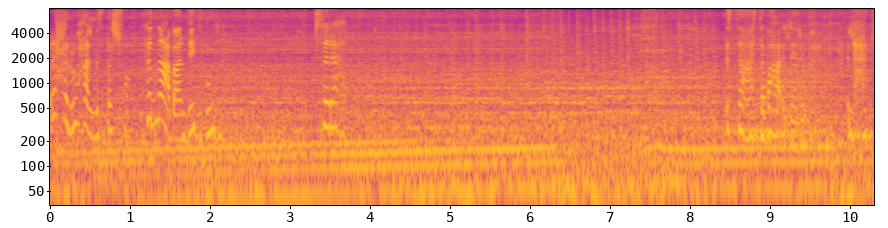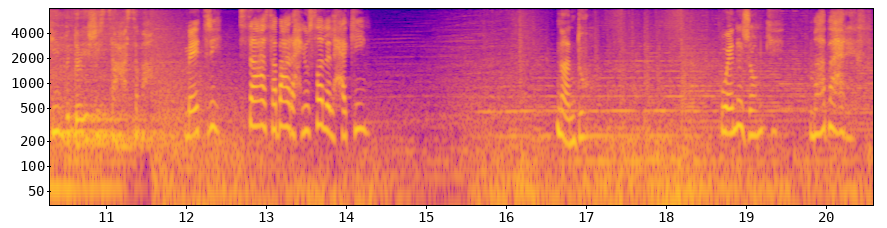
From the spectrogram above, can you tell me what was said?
رح نروح على المستشفى. خدنا على بانديت بولي بسرعة. الساعة سبعة إلا ربع. الحكيم بده يجي الساعة سبعة. متري الساعة سبعة رح يوصل الحكيم. ناندو وين جونكي؟ ما بعرف.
